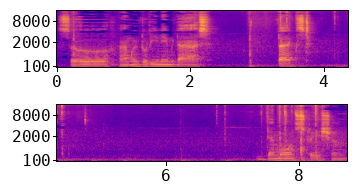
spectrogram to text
So I'm going to rename it as text demonstration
